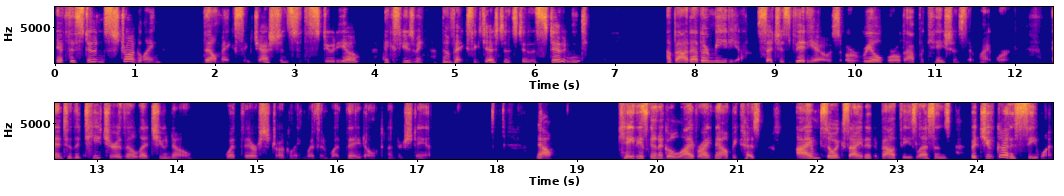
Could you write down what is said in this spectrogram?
If the student's struggling, they'll make suggestions to the studio, excuse me, they'll make suggestions to the student about other media, such as videos or real world applications that might work. And to the teacher, they'll let you know what they're struggling with and what they don't understand. Now, Katie's going to go live right now because I'm so excited about these lessons, but you've got to see one.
